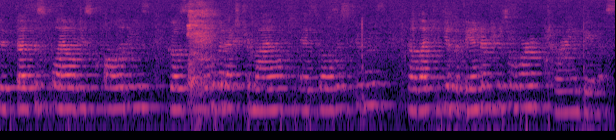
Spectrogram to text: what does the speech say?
that does display all these qualities, goes a little bit extra mile, as all the students, and I'd like to give the Band Archers Award to Ryan Davis.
